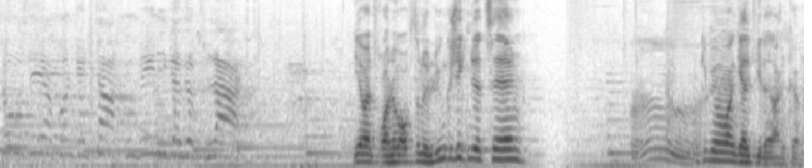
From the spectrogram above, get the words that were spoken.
Zuseher von den Taten weniger geplagt. Hier, mein Freund, hör mal auf, so eine Lügengeschichte zu erzählen. Dann gib mir mal mein Geld wieder, danke.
